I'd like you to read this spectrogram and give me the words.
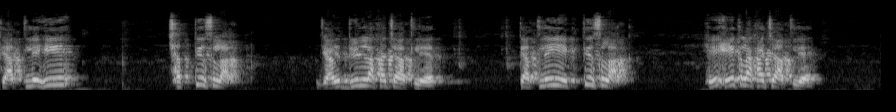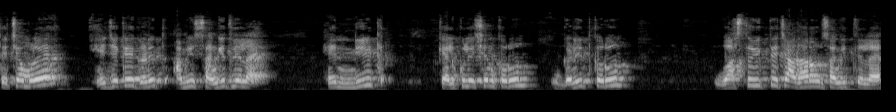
त्यातलेही छत्तीस लाख ज्या दीड लाखाच्या आतले आहेत त्यातलेही एकतीस लाख हे एक लाखाच्या आतले आहेत. त्याच्यामुळे हे जे काही गणित आम्ही सांगितलेलं आहे हे नीट कॅल्क्युलेशन करून गणित करून वास्तविकतेच्या आधारावर सांगितलेलं आहे.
